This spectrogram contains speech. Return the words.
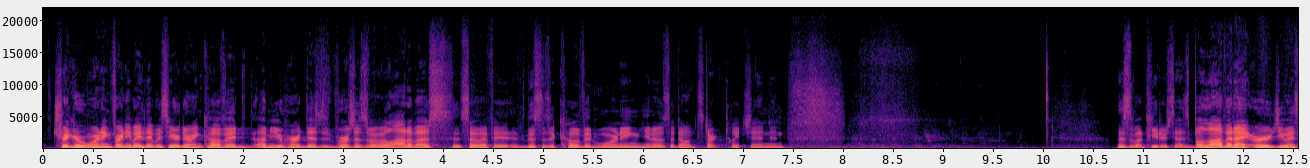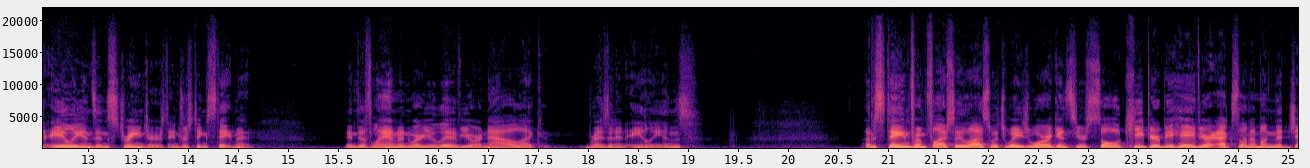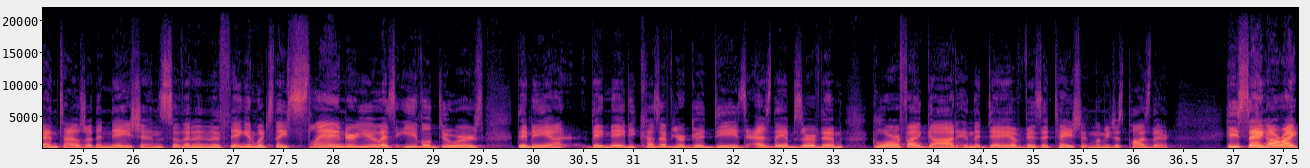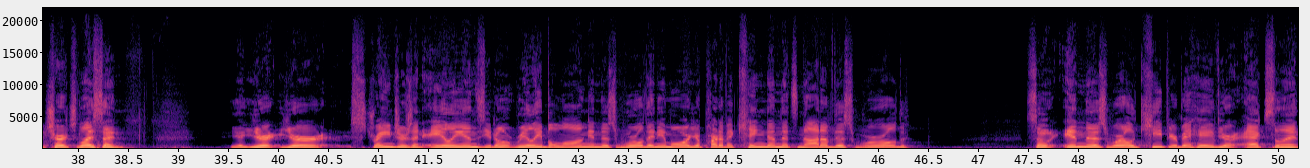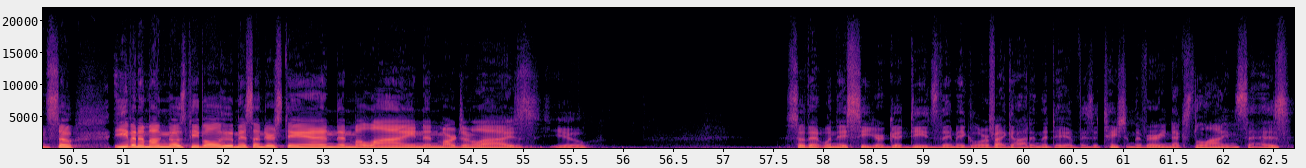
Trigger warning for anybody that was here during COVID. Um, you heard this verses from a lot of us. So if, it, if this is a COVID warning, you know, so don't start twitching. And this is what Peter says Beloved, I urge you as aliens and strangers. Interesting statement in this land and where you live, you are now like resident aliens. Abstain from fleshly lusts which wage war against your soul. Keep your behavior excellent among the Gentiles or the nations, so that in the thing in which they slander you as evildoers, they may, uh, they may, because of your good deeds, as they observe them, glorify God in the day of visitation. Let me just pause there. He's saying, All right, church, listen. You're, you're strangers and aliens. You don't really belong in this world anymore. You're part of a kingdom that's not of this world. So, in this world, keep your behavior excellent. So, even among those people who misunderstand and malign and marginalize you, so that when they see your good deeds, they may glorify God in the day of visitation. The very next line says,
